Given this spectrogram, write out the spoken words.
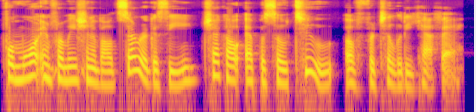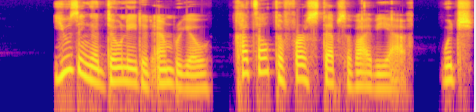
For more information about surrogacy, check out episode 2 of Fertility Cafe. Using a donated embryo cuts out the first steps of IVF, which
